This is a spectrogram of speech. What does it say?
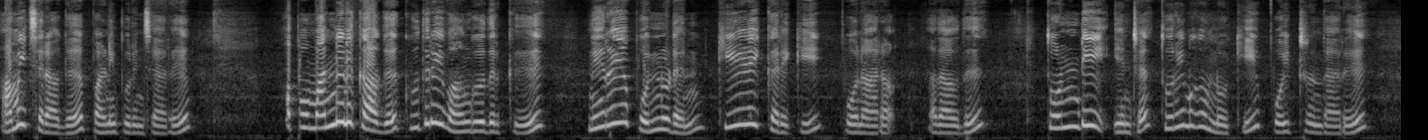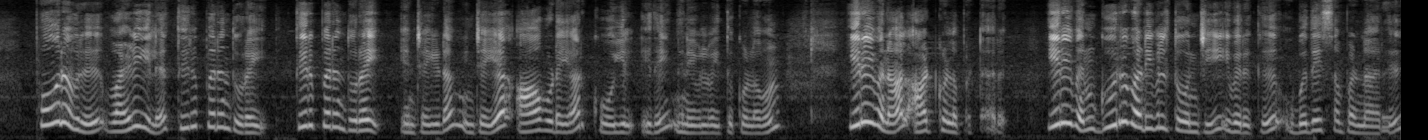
அமைச்சராக பணிபுரிஞ்சாரு. அப்போ மன்னனுக்காக குதிரை வாங்குவதற்கு நிறைய பொன்னுடன் கீழைக்கரைக்கு போனாராம். அதாவது தொண்டி என்ற துறைமுகம் நோக்கி போயிட்டு இருந்தாரு போனவர் வழியில் திருப்பெருந்துறை திருப்பெருந்துறை என்ற இடம் இன்றைய ஆவுடையார் கோயில். இதை நினைவில் வைத்துக் கொள்ளவும். இறைவனால் ஆட்கொள்ளப்பட்டார். இறைவன் குரு வடிவில் தோன்றி இவருக்கு உபதேசம் பண்ணாரு.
